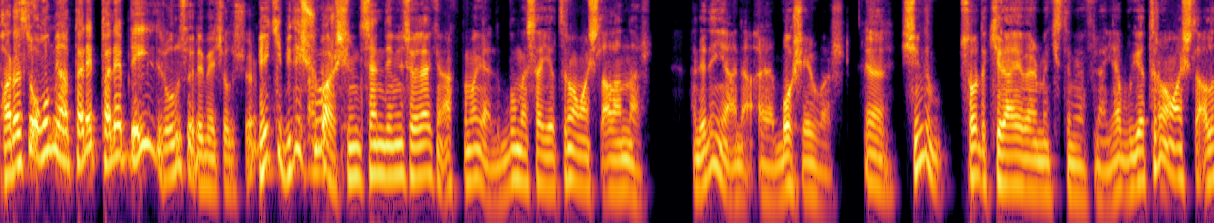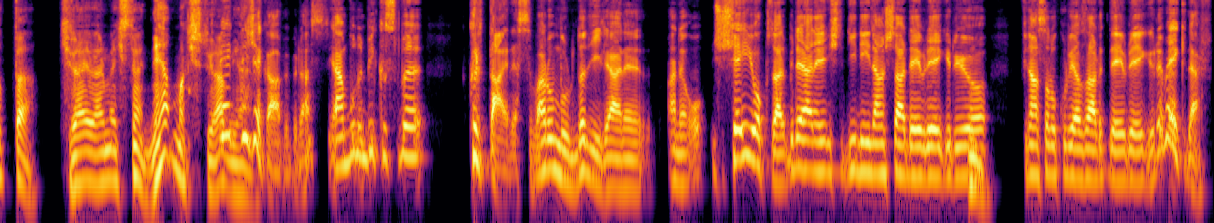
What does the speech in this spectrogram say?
parası olmayan talep talep değildir. Onu söylemeye çalışıyorum. Peki bir de şu var. Şimdi sen demin söylerken aklıma geldi. Bu mesela yatırım amaçlı alanlar. Hani dedin ya hani e, boş ev var. Evet. Şimdi sonra da kiraya vermek istemiyor falan. Ya bu yatırım amaçlı alıp da kiraya vermek istemiyor. Ne yapmak istiyor abi yani? Bekleyecek abi biraz. Yani bunun bir kısmı 40 dairesi var umurunda değil yani. Hani o şey yok zaten. Bir de yani işte dini inançlar devreye giriyor. Finansal okuryazarlık devreye giriyor. Bekler.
